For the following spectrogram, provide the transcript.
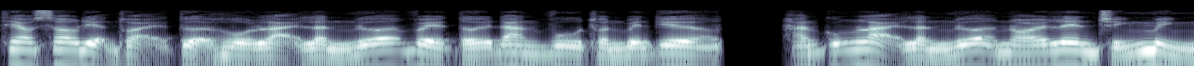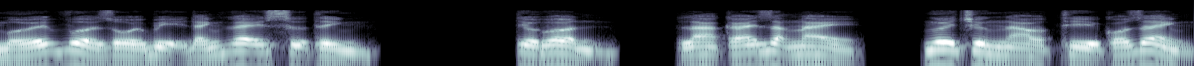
theo sau điện thoại tựa hồ lại lần nữa về tới đan vu thuần bên kia, hắn cũng lại lần nữa nói lên chính mình mới vừa rồi bị đánh gây sự tình. Tiểu ẩn, là cái dạng này, ngươi chừng nào thì có rảnh,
